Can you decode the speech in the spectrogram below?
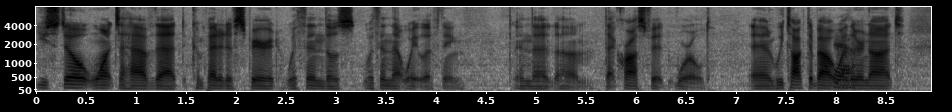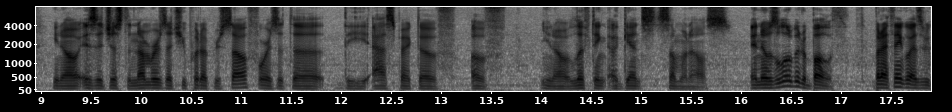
you still want to have that competitive spirit within those within that weightlifting in that um, that CrossFit world. And we talked about Yeah. whether or not you know is it just the numbers that you put up yourself or is it the the aspect of of you know lifting against someone else and it was a little bit of both but i think as we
